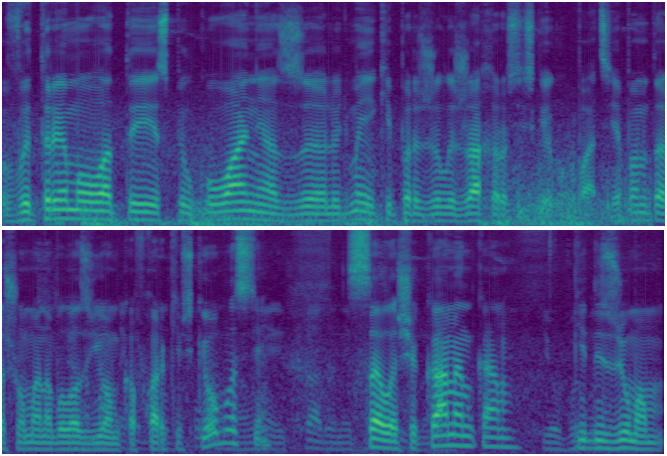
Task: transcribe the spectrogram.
витримувати спілкування з людьми, які пережили жахи російської окупації. Я пам'ятаю, що у мене була зйомка в Харківській області, селище Кам'янка під Ізюмом.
